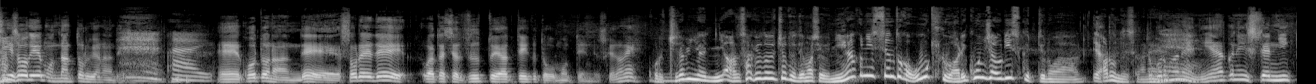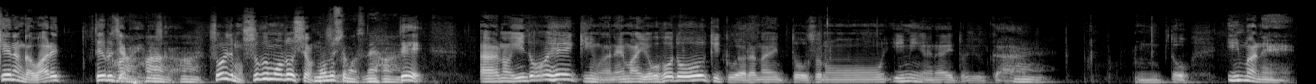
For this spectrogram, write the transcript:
シーソーゲームになっとるようなんですね。はい。えー、ことなんで、それで私はずっとやっていくと思ってるんですけどね。これ、ちなみに、あの先ほどちょっと出ましたけど、200日線とか大きく割り込んじゃうリスクっていうのはあるんですかね？ところがね、200日線日経なんか割れてるじゃないですか。はいはいはい、それでもすぐ戻しちゃうんですよ。戻してますね。はい。で、あの、移動平均はね、まあ、よほど大きく割らないと、その、意味がないというか、うん、うんと、今ね、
